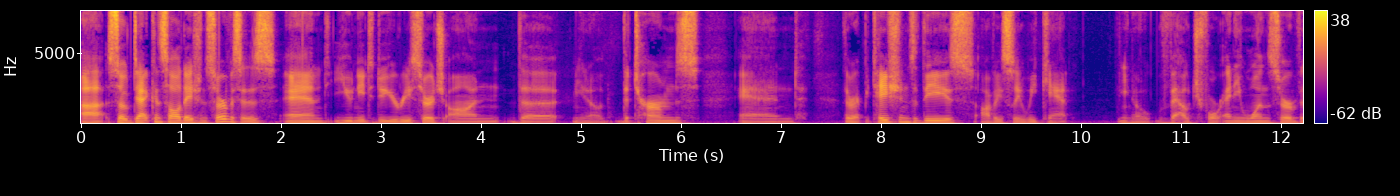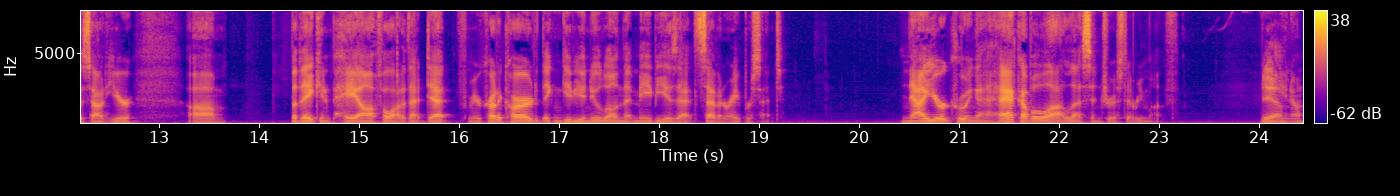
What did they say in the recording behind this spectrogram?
Uh, so debt consolidation services, and you need to do your research on the you know the terms and the reputations of these. Obviously, we can't you know vouch for any one service out here, um, but they can pay off a lot of that debt from your credit card. They can give you a new loan that maybe is at seven or eight percent. Now you're accruing a heck of a lot less interest every month Yeah. you know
